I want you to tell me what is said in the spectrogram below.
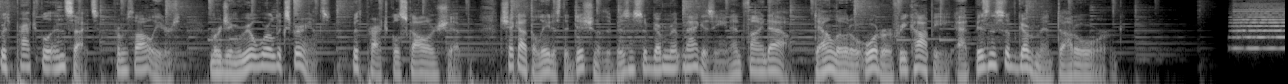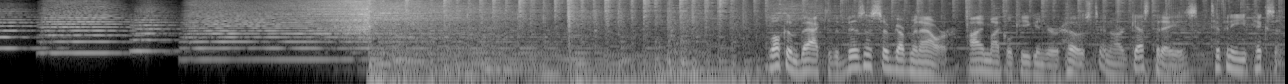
with practical insights from thought leaders, merging real world experience with practical scholarship. Check out the latest edition of the Business of Government magazine and find out. Download or order a free copy at businessofgovernment.org. Welcome back to the Business of Government Hour. I'm Michael Keegan, your host, and our guest today is Tiffany Hixson,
